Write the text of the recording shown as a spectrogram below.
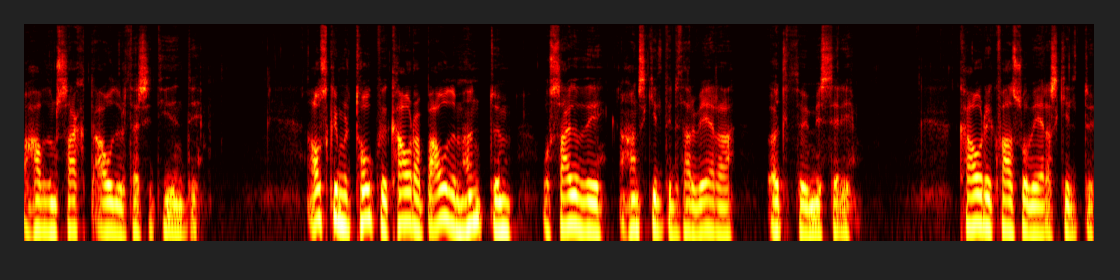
og hafði hún sagt áður þessi tíðindi. Áskrimur tók við Kára báðum höndum og sagði að hann skildir þar vera öll þau misseri. Kári hvað svo vera skildu.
